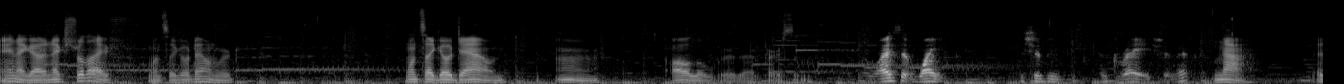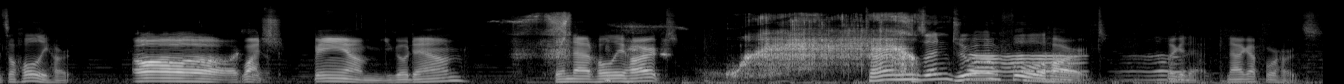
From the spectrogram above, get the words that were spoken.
And I got an extra life once I go downward. Once I go down, mm, all over that person. Why is it white? It should be gray, shouldn't it? Nah, it's a holy heart. Oh. Watch. Bam! You go down. Then that holy heart turns into a full heart. Look at that. Now I got four hearts.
